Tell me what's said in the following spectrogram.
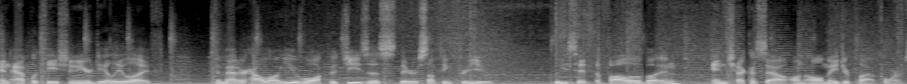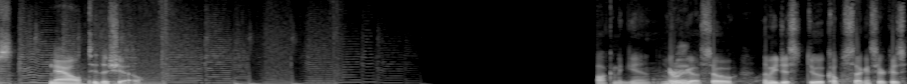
and application in your daily life. No matter how long you have walked with Jesus, there is something for you. Please hit the follow button and check us out on all major platforms. Now to the show. talking again. Here we go. So let me just do a couple seconds here because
